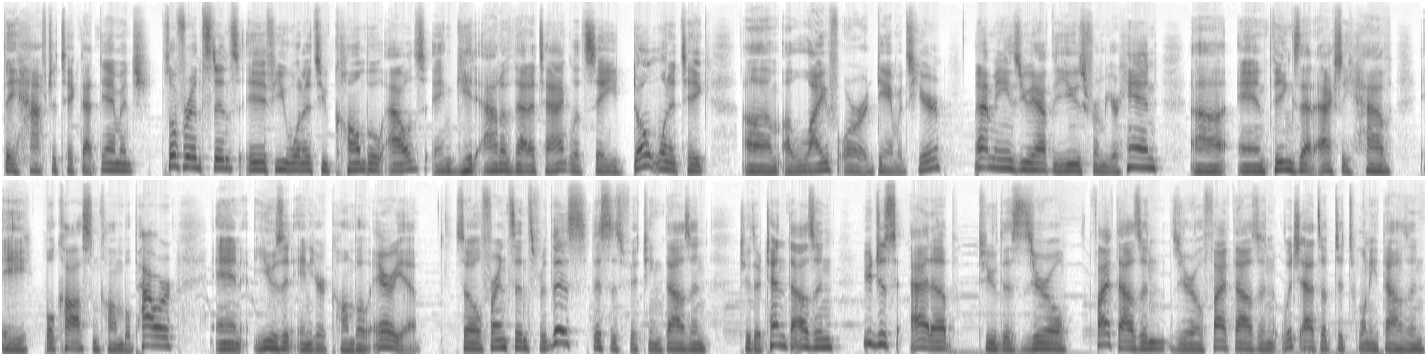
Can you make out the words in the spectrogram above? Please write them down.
They have to take that damage. So for instance, if you wanted to combo out and get out of that attack, let's say you don't want to take um, a life or a damage here, that means you have to use from your hand uh, and things that actually have a full cost and combo power and use it in your combo area. So for instance, for this, this is 15,000 to their 10,000. You just add up to this 0, 5,000, 0, 5,000, which adds up to 20,000.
